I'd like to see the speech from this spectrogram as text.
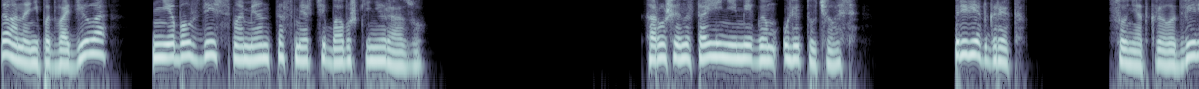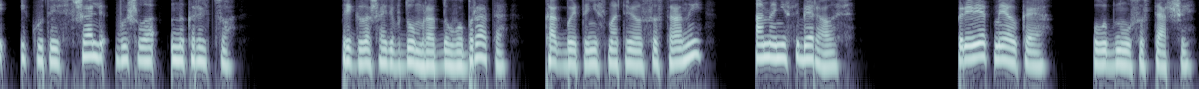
да она не подводила, не был здесь с момента смерти бабушки ни разу. Хорошее настроение мигом улетучилось. «Привет, Грег». Соня открыла дверь и, кутаясь в шаль, вышла на крыльцо. Приглашать в дом родного брата, как бы это ни смотрело со стороны, она не собиралась. «Привет, мелкая», — улыбнулся старший.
